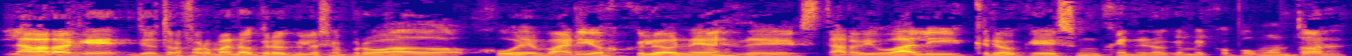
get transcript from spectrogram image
la verdad que de otra forma no creo que lo haya probado. Jugué varios clones de Stardew Valley, creo que es un género que me copa un montón.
